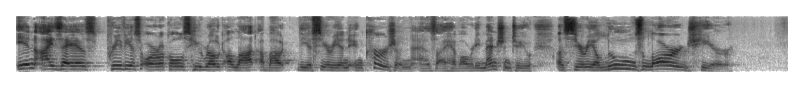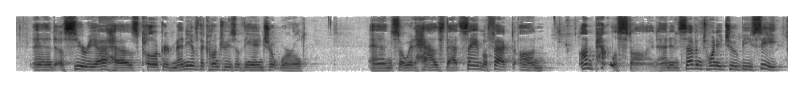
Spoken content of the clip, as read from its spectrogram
In Isaiah's previous oracles, he wrote a lot about the Assyrian incursion. As I have already mentioned to you, Assyria looms large here. And Assyria has conquered many of the countries of the ancient world. And so it has that same effect on, on Palestine. And in 722 BC,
